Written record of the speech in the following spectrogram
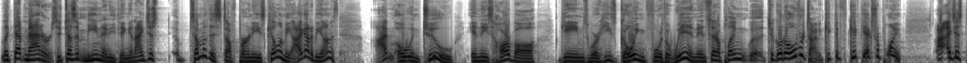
like that matters. It doesn't mean anything. And I just some of this stuff, Bernie, is killing me. I got to be honest. I'm 0 2 in these Harbaugh games where he's going for the win instead of playing uh, to go to overtime kick the kick the extra point. I, I just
